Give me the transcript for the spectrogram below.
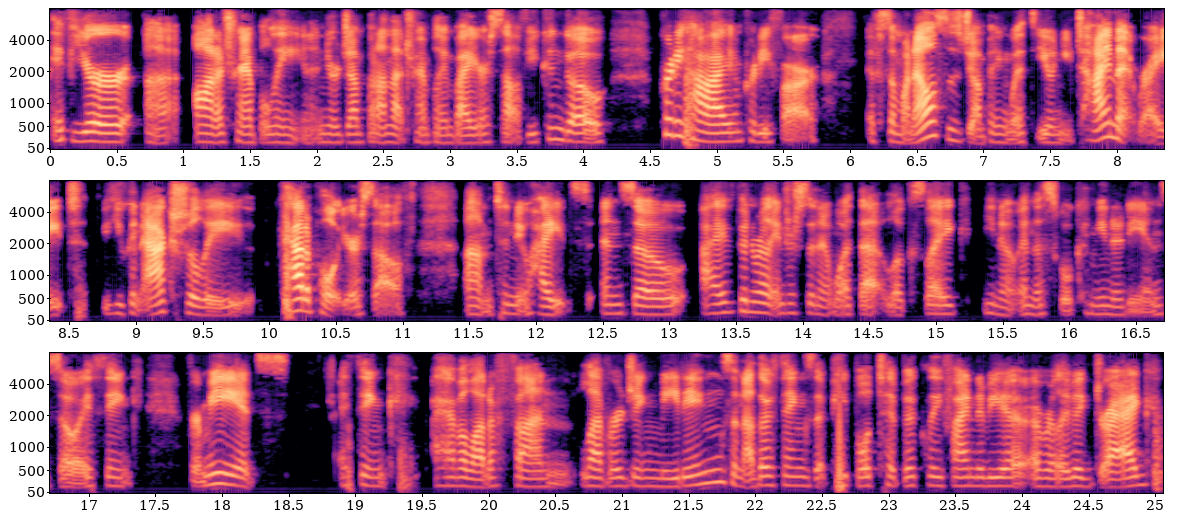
if you're uh, on a trampoline and you're jumping on that trampoline by yourself you can go pretty high and pretty far if someone else is jumping with you and you time it right, you can actually catapult yourself um, to new heights. And so I've been really interested in what that looks like, you know, in the school community. And so I think for me, it's, I think I have a lot of fun leveraging meetings and other things that people typically find to be a, a, really big drag.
